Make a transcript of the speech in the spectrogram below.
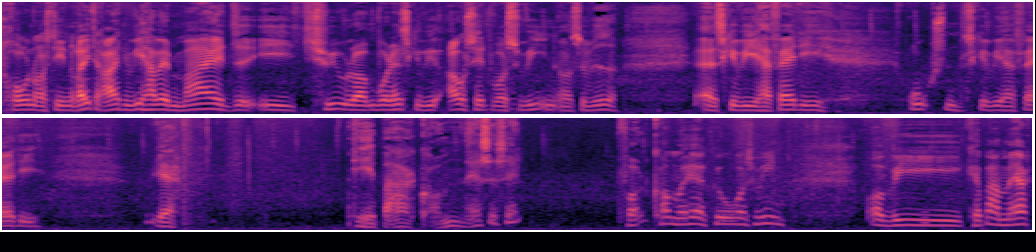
trukket os i en rigtig retning. Vi har været meget i tvivl om, hvordan skal vi afsætte vores vin, og så videre. Øh, Skal vi have fat i brusen? Skal vi have fat i... Ja, det er bare kommet af sig selv. Folk kommer her og køber vores vin, og vi kan bare mærke,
